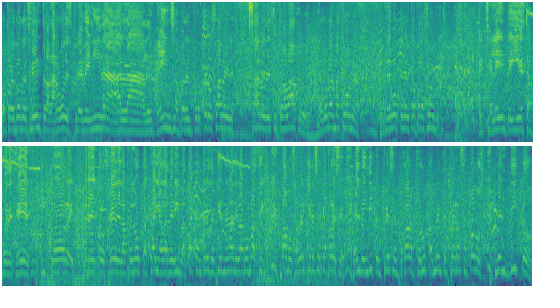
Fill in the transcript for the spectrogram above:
Otra vez donde el centro. Agarró desprevenida a la defensa. Pero el portero sabe, sabe de su trabajo. Diagonal matona. Rebote en el caparazón. Excelente y esta puede ser. Y corre, retrocede la pelota, cae a la deriva. Atacan tres, defiende nadie. La bombastic. Vamos a ver quién es el que aparece. El bendito empieza a empujar absolutamente perras a todos. Bendito.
